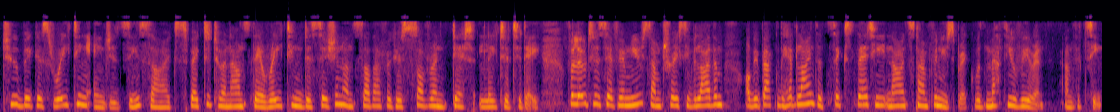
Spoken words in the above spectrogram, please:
two biggest rating agencies are expected to announce their rating decision on South Africa's sovereign debt later today. For Lotus FM News, I'm Tracy Valaydham. I'll be back with the headlines at 6.30. Now it's time for Newsbreak with Matthew Viren and the team.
